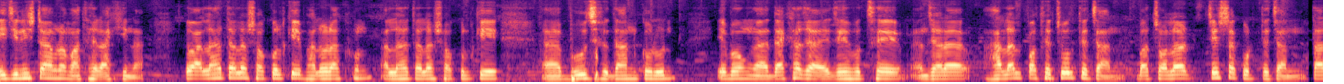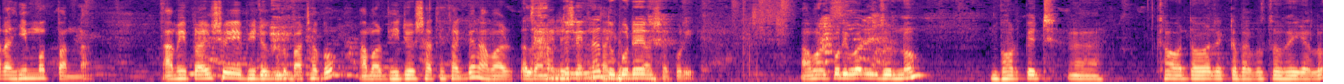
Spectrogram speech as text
এই জিনিসটা আমরা মাথায় রাখি না। তো আল্লাহ তাআলা সকলকে ভালো রাখুন। আল্লাহ তালা সকলকে বুঝ দান করুন। এবং দেখা যায় যে হচ্ছে যারা হালাল পথে চলতে চান বা চলার চেষ্টা করতে চান, তারা হিম্মত পান না। আমি প্রায়শই এই ভিডিওগুলো পাঠাবো। আমার ভিডিওর সাথে থাকবেন আমার চ্যানেলের সাথে আলহামদুলিল্লাহ, দুপুরের- আশা করি। আমার পরিবারের জন্য ভরপেট খাওয়ার দাওয়ার একটা ব্যবস্থা হয়ে গেল।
